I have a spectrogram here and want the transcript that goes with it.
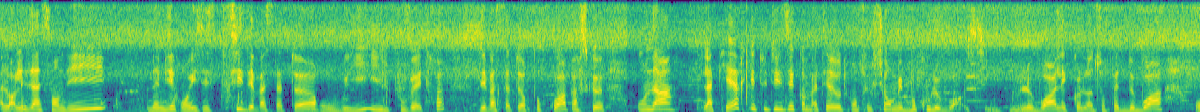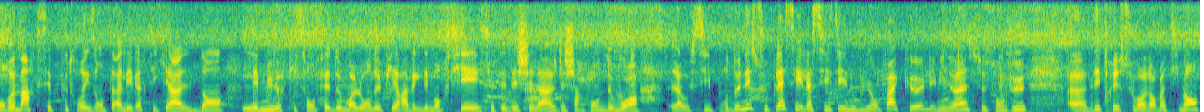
Alors, les incendies, vous allez me dire, ont été si dévastateurs Oui, ils pouvaient être dévastateurs. Pourquoi? Parce que on a la pierre qui est utilisée comme matériau de construction, mais beaucoup le bois aussi. Le bois, les colonnes sont faites de bois. On remarque ces poutres horizontales et verticales dans les murs qui sont faits de moellons de pierre avec des mortiers. C'était des chaînages, des charpentes de bois, là aussi, pour donner souplesse et élasticité. N'oublions pas que les Minoens se sont vus euh, détruire souvent leurs bâtiments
